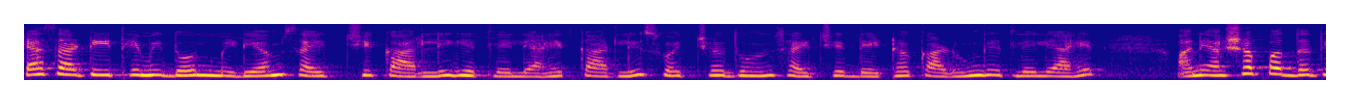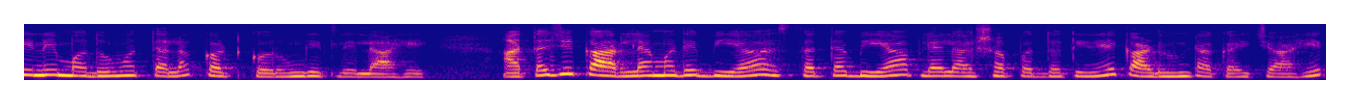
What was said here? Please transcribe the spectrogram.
त्यासाठी इथे मी दोन मीडियम साईजची कारली घेतलेली आहेत. कारली स्वच्छ धुवून साईडची देठं काढून घेतलेली आहेत आणि अशा पद्धतीने मधोमध त्याला कट करून घेतलेलं आहे. आता जी कारल्यामध्ये बिया असतात त्या बिया आपल्याला अशा पद्धतीने काढून टाकायच्या आहेत.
